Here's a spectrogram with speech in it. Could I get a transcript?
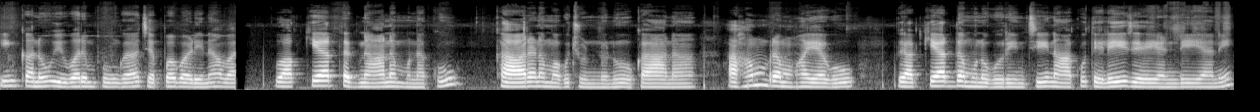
ఇంకను వివరింపుగా చెప్పబడిన వాక్యార్థ జ్ఞానమునకు కారణమగుచుండును. కాన అహం బ్రహ్మయగు వాక్యార్థమును గురించి నాకు తెలియజేయండి అని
